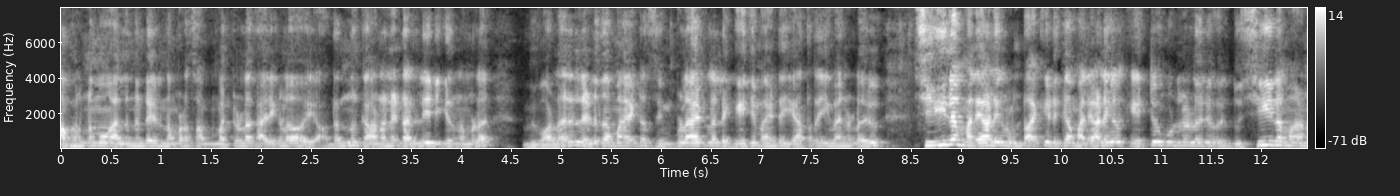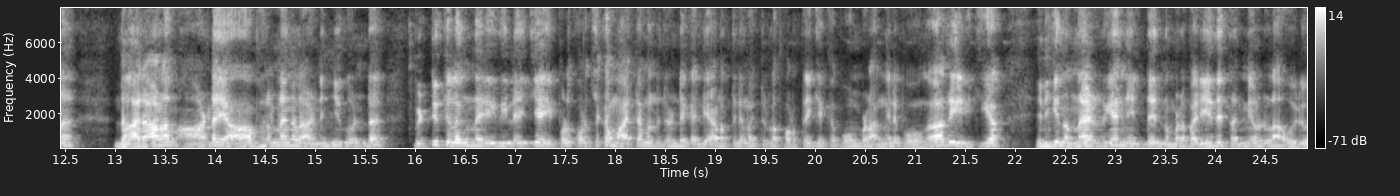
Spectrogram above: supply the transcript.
ആഭരണമോ അല്ലെന്നുണ്ടെങ്കിൽ നമ്മുടെ മറ്റുള്ള കാര്യങ്ങളോ അതൊന്നും കാണാനായിട്ടല്ല ഇരിക്കുന്നത്. നമ്മൾ വളരെ ലളിതമായിട്ട് സിമ്പിളായിട്ടുള്ള ലഗേജുമായിട്ട് യാത്ര ചെയ്യുവാനുള്ള ഒരു ശീലം മലയാളികൾ ഉണ്ടാക്കിയെടുക്കുക. മലയാളികൾക്ക് ഏറ്റവും കൂടുതലുള്ളൊരു ഒരു ദുശീലമാണ് ധാരാളം ആടയാഭരണങ്ങൾ അണിഞ്ഞുകൊണ്ട് വെട്ടിത്തിളങ്ങുന്ന രീതിയിലേക്ക് ഇപ്പോൾ കുറച്ചൊക്കെ മാറ്റം വന്നിട്ടുണ്ട്. കല്യാണത്തിന് മറ്റുള്ള പുറത്തേക്കൊക്കെ പോകുമ്പോൾ അങ്ങനെ പോകാതെ ഇരിക്കുക. എനിക്ക് നന്നായിട്ടറിയാൻ എന്റെ നമ്മുടെ പരിചയത്തിൽ തന്നെയുള്ള ഒരു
